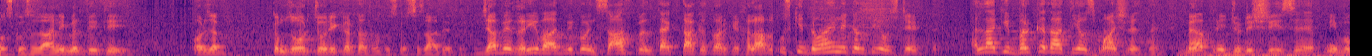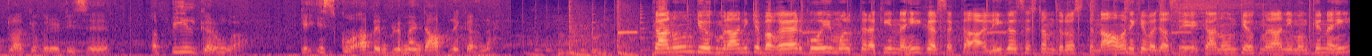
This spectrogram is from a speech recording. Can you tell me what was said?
तो उसको सजा नहीं मिलती थी। और जब कमज़ोर चोरी करता था तो उसको सजा देते जब एक गरीब आदमी को इंसाफ मिलता है एक ताकतवर के खिलाफ, उसकी दुआएँ निकलती हैं उस स्टेट में। अल्लाह की बरकत आती है उस माशरे में। मैं अपनी जुडिशरी से, अपनी वकला कम्युनिटी से अपील करूँगा कि इसको अब इम्प्लीमेंट आपने करना है। कानून की हुक्मरानी के बगैर कोई मुल्क तरक्की नहीं कर सकता। लीगल सिस्टम दुरुस्त ना होने की वजह से कानून की हुक्मरानी मुमकिन नहीं।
